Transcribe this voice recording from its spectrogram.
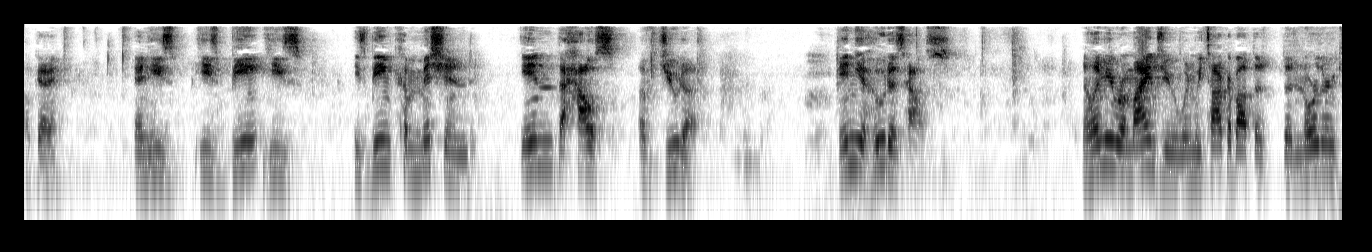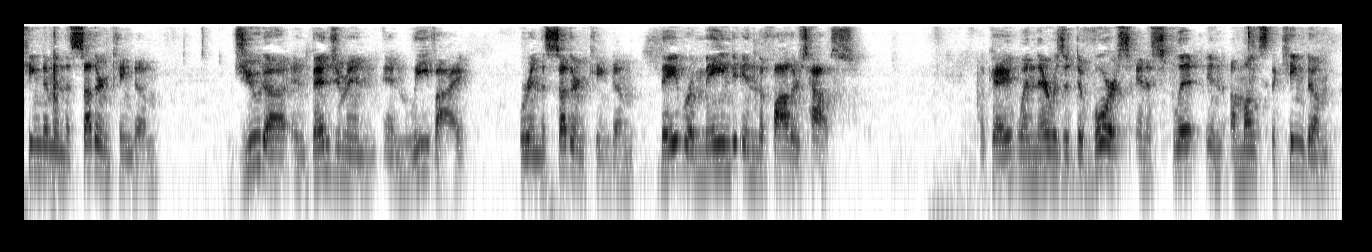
Okay? And he's he's being he's he's being commissioned in the house of Judah. In Yehuda's house. Now let me remind you when we talk about the, the northern kingdom and the southern kingdom, Judah and Benjamin and Levi were in the southern kingdom. They remained in the father's house okay, when there was a divorce and a split in amongst the kingdom,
